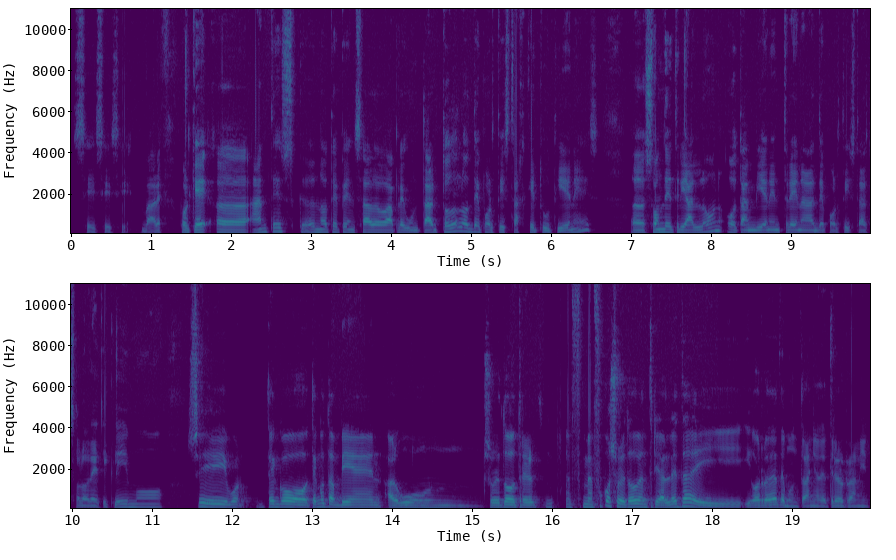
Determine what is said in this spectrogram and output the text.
Sí, sí, sí, vale. Porque uh, antes no te he pensado a preguntar, ¿todos los deportistas que tú tienes uh, son de triatlón o también entrenas deportistas solo de ciclismo? Sí, bueno, tengo, tengo también algún, sobre todo, me enfoco sobre todo en triatleta y, y corredores de montaña, de trail running.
